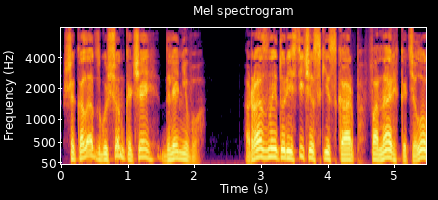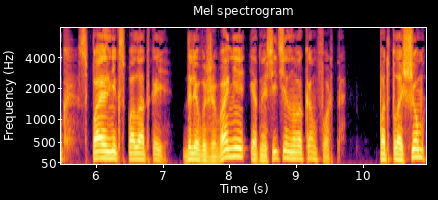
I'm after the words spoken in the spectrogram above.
шоколад, сгущенка, чай для него. Разный туристический скарб, фонарь, котелок, спальник с палаткой для выживания и относительного комфорта. Под плащом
